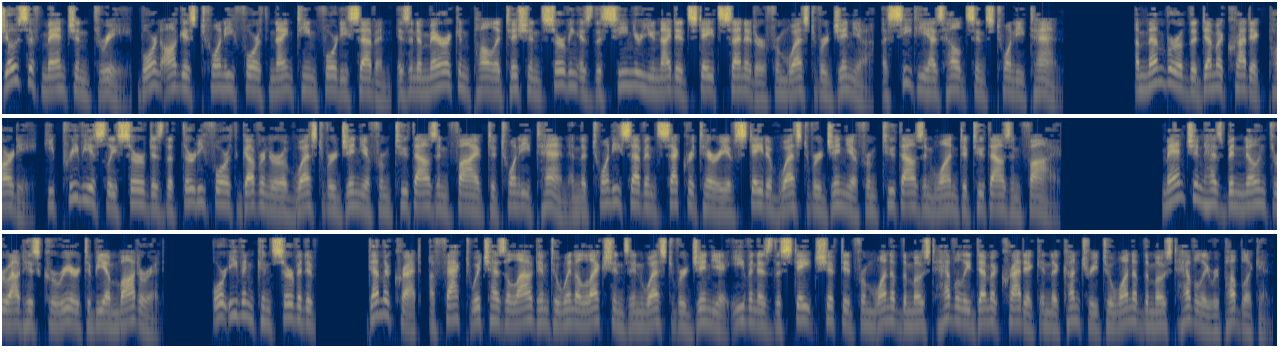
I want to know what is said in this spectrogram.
Joseph Manchin III born August 24, 1947, is an American politician serving as the senior United States Senator from West Virginia, a seat he has held since 2010. A member of the Democratic Party, he previously served as the 34th Governor of West Virginia from 2005 to 2010 and the 27th Secretary of State of West Virginia from 2001 to 2005. Manchin has been known throughout his career to be a moderate—or even conservative Democrat, a fact which has allowed him to win elections in West Virginia even as the state shifted from one of the most heavily Democratic in the country to one of the most heavily Republican.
